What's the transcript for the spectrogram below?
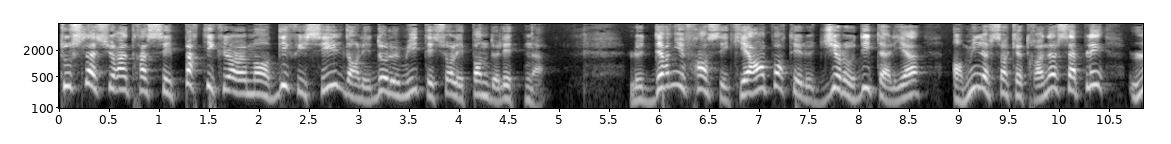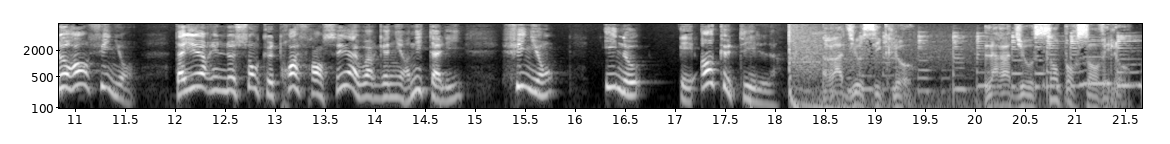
Tout cela sur un tracé particulièrement difficile dans les Dolomites et sur les pentes de l'Etna. Le dernier Français qui a remporté le Giro d'Italia en 1989 s'appelait Laurent Fignon. D'ailleurs, ils ne sont que trois Français à avoir gagné en Italie, Fignon, Hino et Anquetil. Radio Cyclo, la radio 100% vélo.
